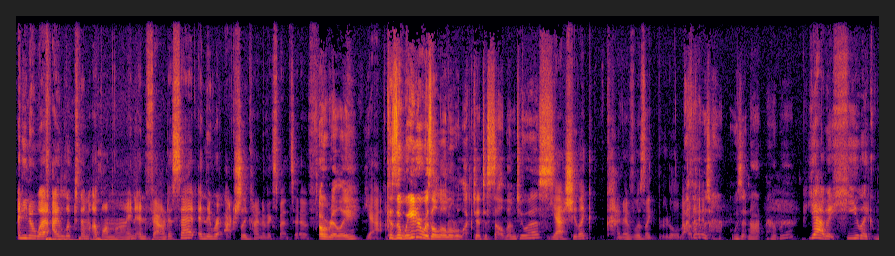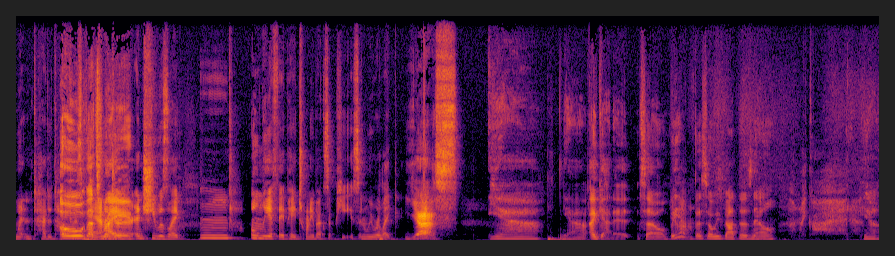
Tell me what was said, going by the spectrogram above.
And you know what? I looked them up online and found a set, and they were actually kind of expensive. oh really? Yeah. Because the waiter was a little reluctant to sell them to us. Yeah, she like kind of was like brutal about That it. was Her- was it not Herbert? Yeah, but he like went and had to talk Oh, to his that's manager, right. and she was like, mm, "Only if they paid twenty bucks a piece." And we were like, "Yes." Yeah, yeah, I get it. So, but yeah, Yeah. but so we've got those now. Oh my god. Yeah.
